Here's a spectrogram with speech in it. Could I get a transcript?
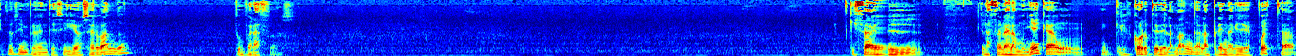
Y tú simplemente sigue observando tus brazos. Quizá el, la zona de la muñeca, el corte de la manga, la prenda que lleves puesta,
